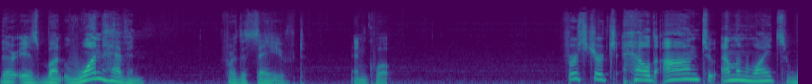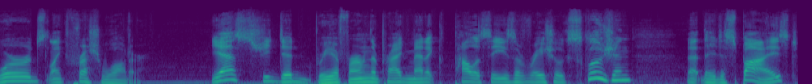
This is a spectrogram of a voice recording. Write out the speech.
There is but one heaven for the saved. First Church held on to Ellen White's words like fresh water. Yes, she did reaffirm the pragmatic policies of racial exclusion that they despised,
